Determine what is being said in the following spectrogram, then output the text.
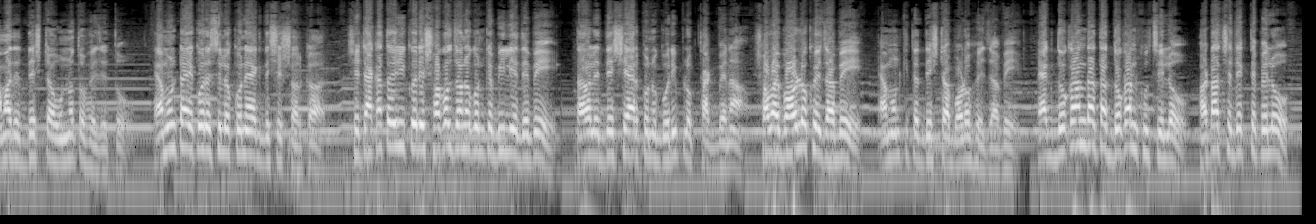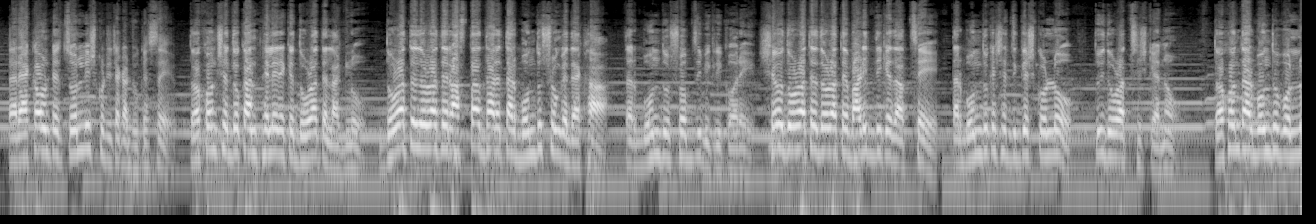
আমাদের দেশটা উন্নত হয়ে যেত। এমনটাই করেছিল কোন এক দেশের সরকার। সে টাকা তৈরি করে সকল জনগণকে বিলিয়ে দেবে, তাহলে দেশে আর কোনো গরিব লোক থাকবে না। সবাই বড়লোক হয়ে যাবে, এমনকি তার দেশটা বড় হয়ে যাবে। এক দোকানদার তার দোকান খুলছিল, হঠাৎ সে দেখতে পেল তার অ্যাকাউন্টে চল্লিশ কোটি টাকা ঢুকেছে। তখন সে দোকান ফেলে রেখে দৌড়াতে লাগল। দৌড়াতে দৌড়াতে রাস্তার ধারে তার বন্ধুর সঙ্গে দেখা, তার বন্ধু সবজি বিক্রি করে। সেও দৌড়াতে দৌড়াতে বাড়ির দিকে যাচ্ছে। তার বন্ধুকে সে জিজ্ঞেস করল, তুই দৌড়াচ্ছিস কেন? তখন তার বন্ধু বলল,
